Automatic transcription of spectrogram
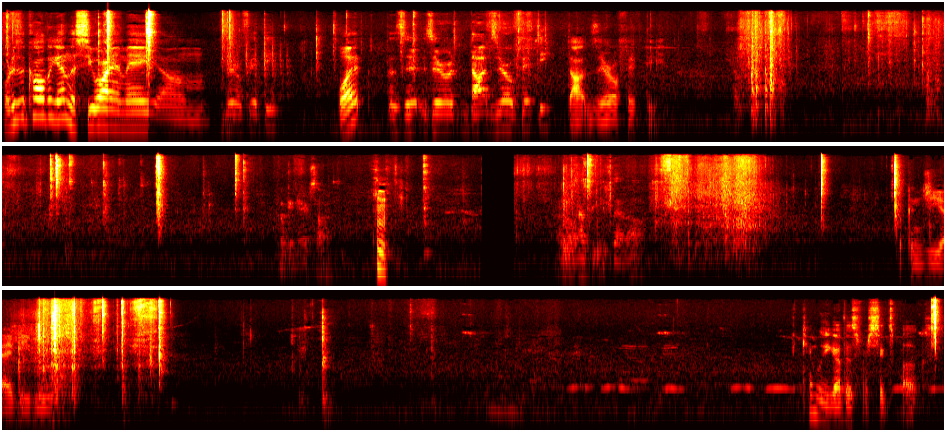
What is it called again? The CYMA um Zero fifty. what? The zero, zero dot zero fifty. Dot zero fifty. Fucking airsoft. Hmm. I don't have to get that off. Fucking GIBB. Can't believe you got this for six bucks.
